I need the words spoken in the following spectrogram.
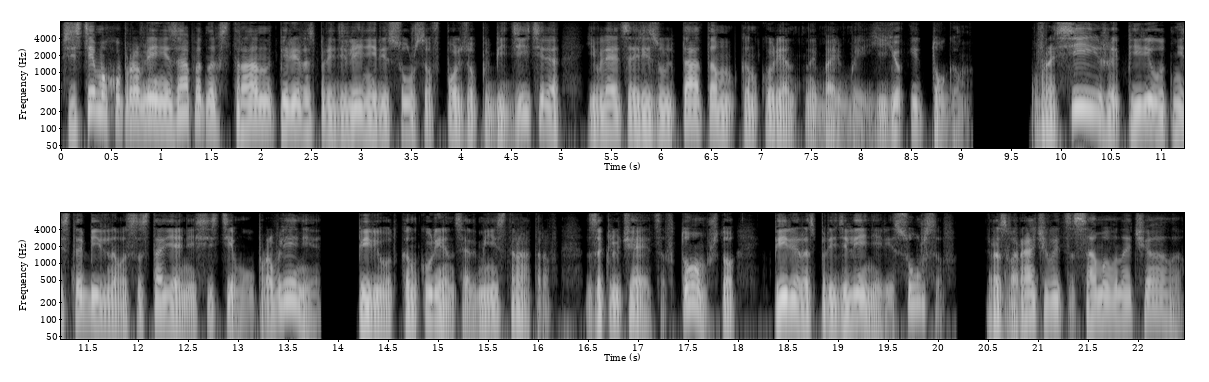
В системах управления западных стран перераспределение ресурсов в пользу победителя является результатом конкурентной борьбы, ее итогом. В России же период нестабильного состояния системы управления, период конкуренции администраторов, заключается в том, что перераспределение ресурсов разворачивается с самого начала,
